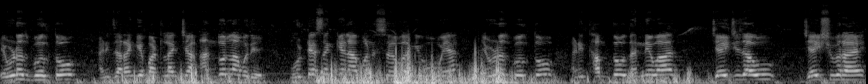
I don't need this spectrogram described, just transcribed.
एवढंच बोलतो. आणि जरांगे पाटलांच्या आंदोलनामध्ये मोठ्या संख्येनं आपण सहभागी होऊया. एवढंच बोलतो. आणि थांबतो. धन्यवाद. जय जिजाऊ. जय शिवराय.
